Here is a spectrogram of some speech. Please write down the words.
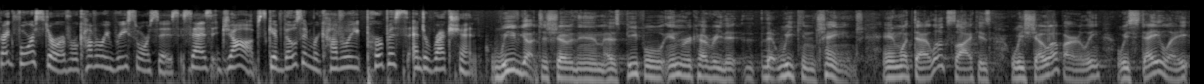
Craig Forrester of Recovery Resources says jobs give those in recovery purpose and direction. We've got to show them as people in recovery that, that we can change. And what that looks like is we show up early, we stay late,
